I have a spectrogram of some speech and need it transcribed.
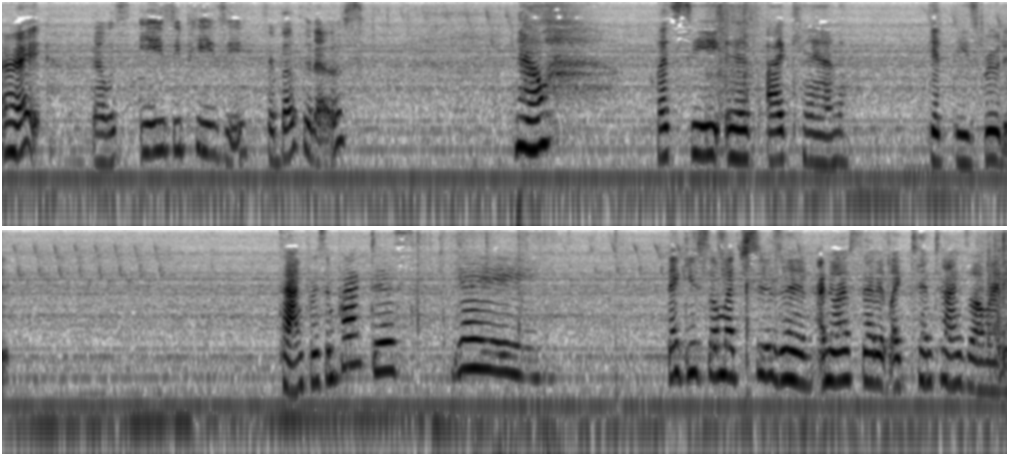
All right, that was easy peasy for both of those. Now, let's see if I can get these rooted. Time for some practice. Yay. Thank you so much, Susan. I know I've said it like 10 times already.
